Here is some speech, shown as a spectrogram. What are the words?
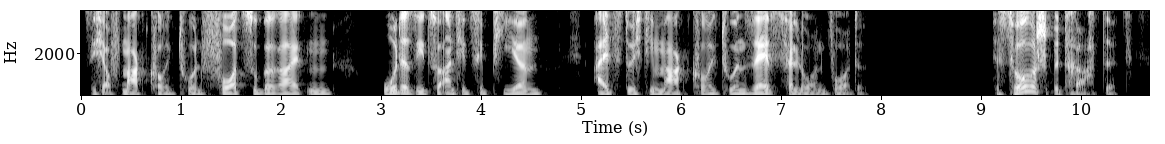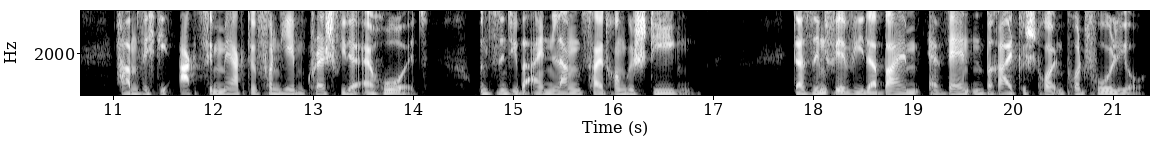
sich auf Marktkorrekturen vorzubereiten oder sie zu antizipieren, als durch die Marktkorrekturen selbst verloren wurde. Historisch betrachtet haben sich die Aktienmärkte von jedem Crash wieder erholt und sind über einen langen Zeitraum gestiegen. Da sind wir wieder beim erwähnten breit gestreuten Portfolio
